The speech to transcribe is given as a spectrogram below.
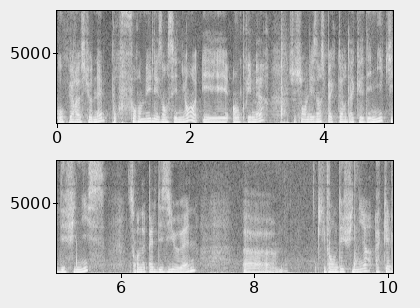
opérationnels pour former les enseignants. Et en primaire, ce sont les inspecteurs d'académie qui définissent ce qu'on appelle des IEN, euh, qui vont définir à quel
